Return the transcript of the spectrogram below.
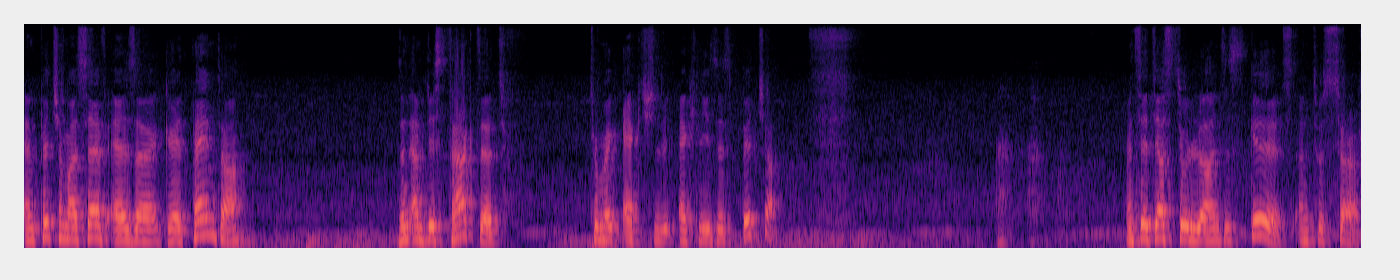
and picture myself as a great painter, then I'm distracted to make actually, actually this picture. And so just to learn the skills and to serve.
